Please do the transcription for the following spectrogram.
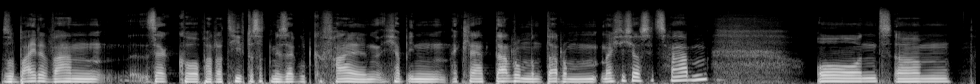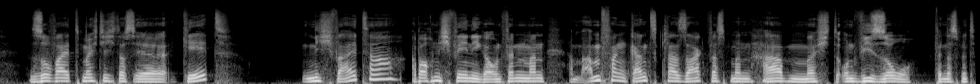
also beide waren sehr kooperativ. Das hat mir sehr gut gefallen. Ich habe ihnen erklärt, darum und darum möchte ich das jetzt haben. Und ähm, so weit möchte ich, dass er geht. Nicht weiter, aber auch nicht weniger. Und wenn man am Anfang ganz klar sagt, was man haben möchte und wieso, wenn das mit,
